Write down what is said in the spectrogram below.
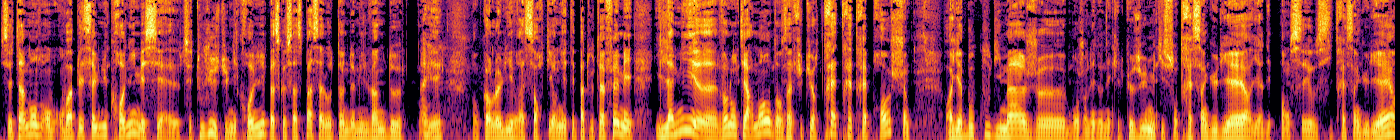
c'est un monde on, on, va appeler ça une uchronie mais c'est tout juste une uchronie parce que ça se passe à l'automne 2022 ouais. voyez. Donc quand le livre est sorti on n'y était pas tout à fait mais il l'a mis euh, volontairement dans un futur très très très proche. Alors il y a beaucoup d'images euh, bon j'en ai donné quelques-unes mais qui sont très singulières. Il y a des pensées aussi très singulières.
